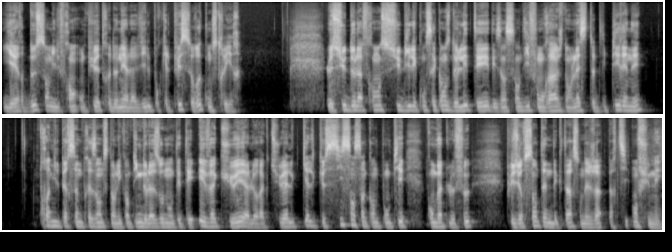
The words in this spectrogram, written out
Hier, 200 000 francs ont pu être donnés à la ville pour qu'elle puisse se reconstruire. Le sud de la France subit les conséquences de l'été. Des incendies font rage dans l'est des Pyrénées. 3000 personnes présentes dans les campings de la zone ont été évacuées. À l'heure actuelle, quelques 650 pompiers combattent le feu. Plusieurs centaines d'hectares sont déjà partis en fumée.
